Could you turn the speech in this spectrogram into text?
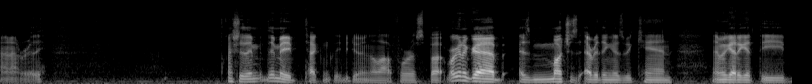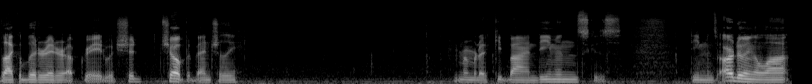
Uh, not really. Actually, they, they may technically be doing a lot for us, but we're going to grab as much as everything as we can. And we got to get the Black Obliterator upgrade, which should show up eventually. Remember to keep buying demons because demons are doing a lot.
